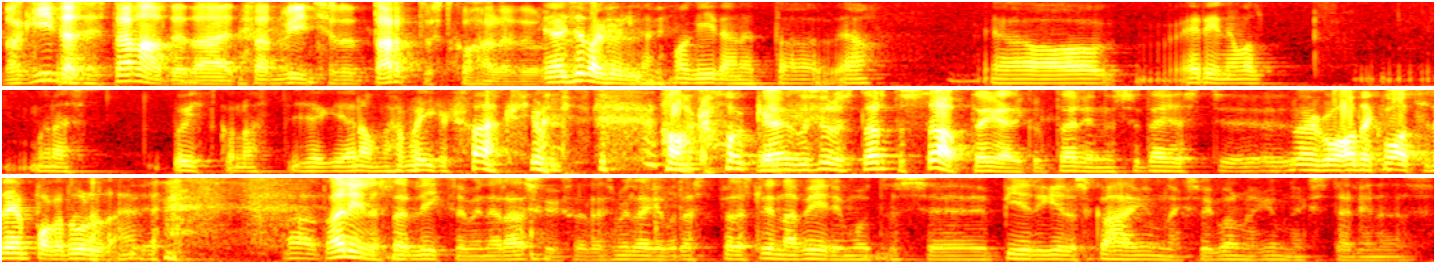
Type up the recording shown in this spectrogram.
no kiida siis täna teda, et ta on viitsinud Tartust kohale tulla. ja seda küll, ma kiidan, et ta jah, ja erinevalt mõnest võistkonnast isegi enam-vähem õigeks ajaks jõudis, aga okei okay.. kusjuures Tartust saab tegelikult Tallinnasse täiesti. nagu adekvaatse tempoga tulla no, Tallinnas läheb liiklemine raskeks alles millegipärast pärast linnapiiri muutus see piirkiirus kahekümneks või kolmekümneks Tallinnas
